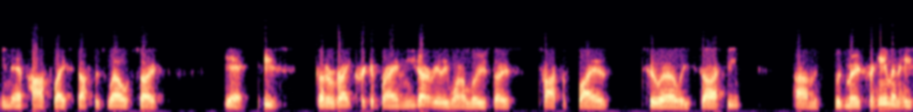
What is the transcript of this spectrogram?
in their pathway stuff as well. So yeah, he's got a great cricket brain. You don't really want to lose those type of players too early. So I think um, it's a good move for him, and he's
